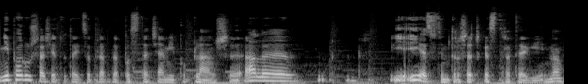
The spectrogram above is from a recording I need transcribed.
Nie porusza się tutaj co prawda postaciami po planszy, ale jest w tym troszeczkę strategii, no.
